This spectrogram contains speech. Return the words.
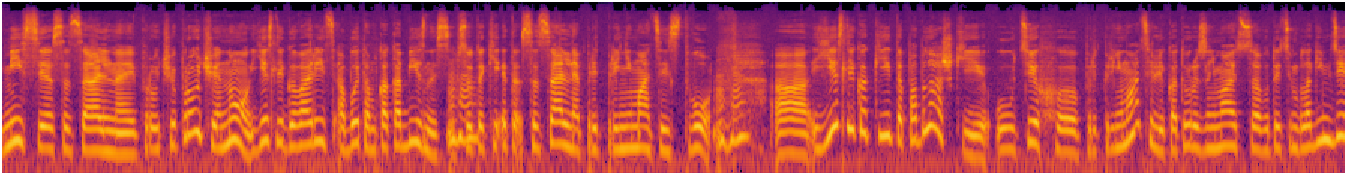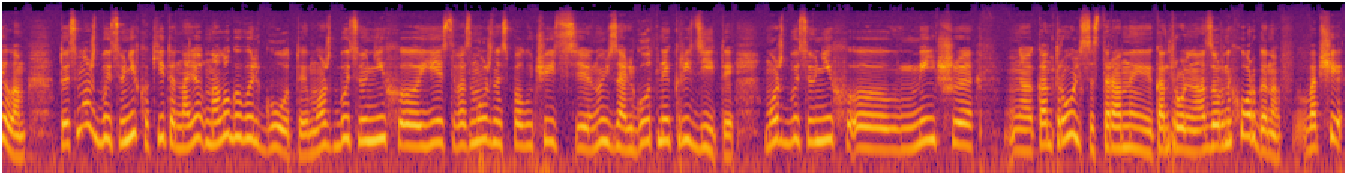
миссия социальная и прочее, прочее. Но если говорить об этом как о бизнесе, uh-huh. все-таки это социальное предпринимательство. Uh-huh. Есть ли какие-то поблажки у тех э, предпринимателей, которые занимаются вот этим благим делом? То есть, может быть, у них какие-то налоговые льготы, может быть, у них э, есть возможность получить, ну, не знаю, льготные кредиты, может быть, у них меньше больше э, контроль со стороны контрольно-надзорных органов? Вообще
